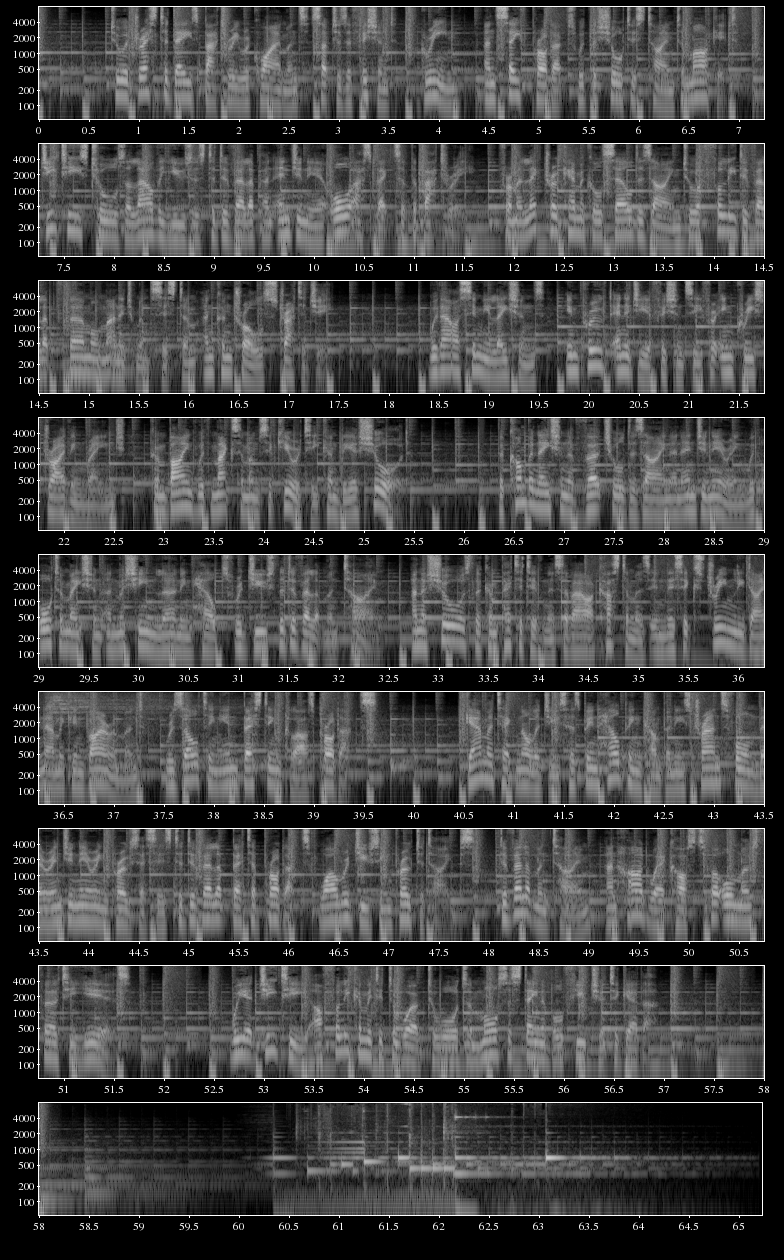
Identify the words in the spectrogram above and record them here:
To address today's battery requirements such as efficient, green, and safe products with the shortest time to market, GT's tools allow the users to develop and engineer all aspects of the battery, from electrochemical cell design to a fully developed thermal management system and controls strategy. With our simulations, improved energy efficiency for increased driving range, combined with maximum security can be assured. The combination of virtual design and engineering with automation and machine learning helps reduce the development time and assures the competitiveness of our customers in this extremely dynamic environment, resulting in best in class products. Gamma Technologies has been helping companies transform their engineering processes to develop better products while reducing prototypes, development time, and hardware costs for almost 30 years. We at GT are fully committed to work towards a more sustainable future together.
